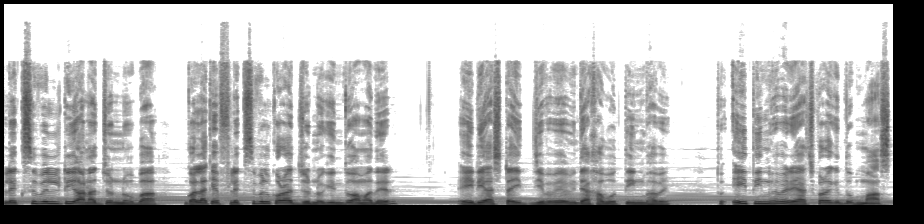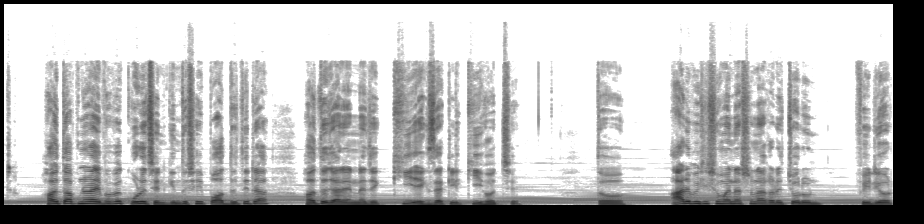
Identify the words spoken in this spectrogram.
ফ্লেক্সিবিলিটি আনার জন্য বা গলাকে ফ্লেক্সিবল করার জন্য কিন্তু আমাদের এই রেয়াজটাই যেভাবে আমি দেখাবো, তিনভাবে তো এই তিনভাবে রেয়াজ করা কিন্তু মাস্ট হয়তো আপনারা এভাবে করেছেন, কিন্তু সেই পদ্ধতিটা হয়তো জানেন না যে কি এক্স্যাক্টলি কি হচ্ছে। তো আর বেশি সময় নষ্ট না করে চলুন ভিডিওর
